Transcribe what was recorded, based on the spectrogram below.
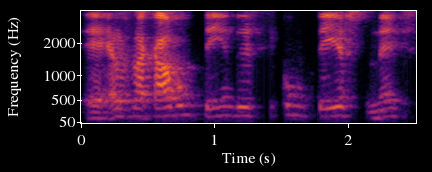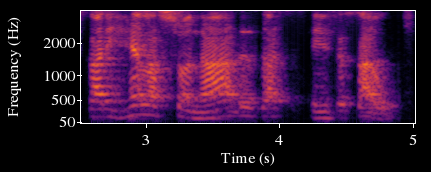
é, elas acabam tendo esse contexto né, de estarem relacionadas à assistência à saúde.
